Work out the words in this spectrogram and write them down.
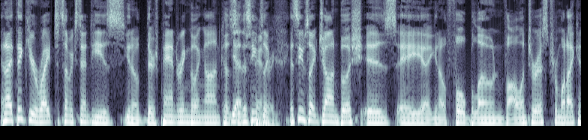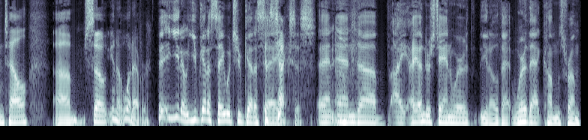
And I think you're right to some extent. He is, you know, there's pandering going on because Yeah, it seems pandering. like it seems like John Bush is a uh, you know full blown voluntarist from what I can tell. Um, so you know whatever. you know you've got to say what you've got to say. It's Texas. and and uh, I, I understand where you know that where that comes from.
